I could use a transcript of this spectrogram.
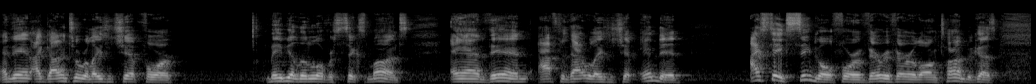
And then I got into a relationship for maybe a little over six months. And then after that relationship ended, I stayed single for a very, very long time because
